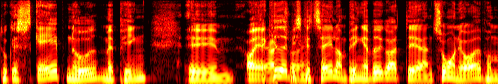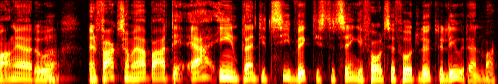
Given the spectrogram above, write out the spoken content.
Du kan skabe noget med penge. Øhm, og jeg er ked af, at vi skal tale om penge. Jeg ved godt, det er en torn i øjet på mange af jer derude. Ja. Men faktum er bare, at det er en blandt de 10 vigtigste ting i forhold til at få et lykkeligt liv i Danmark.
